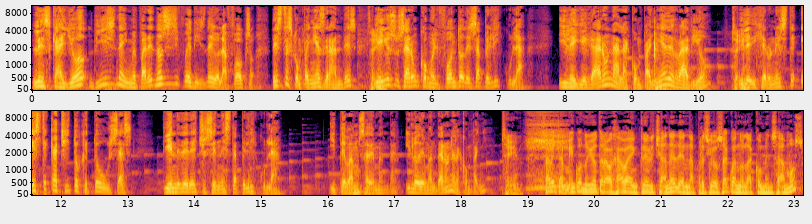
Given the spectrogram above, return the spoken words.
les cayó Disney, me parece, no sé si fue Disney o la Fox o de estas compañías grandes, Sí. y ellos usaron como el fondo de esa película. Y le llegaron a la compañía de radio Sí. y le dijeron, este, este cachito que tú usas tiene derechos en esta película y te vamos a demandar. Y lo demandaron a la compañía. Sí. ¿Sabe también cuando yo trabajaba en Clear Channel, en La Preciosa, cuando la comenzamos?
